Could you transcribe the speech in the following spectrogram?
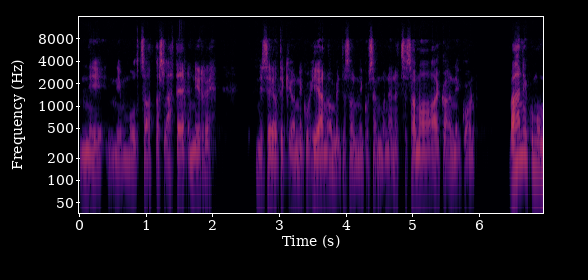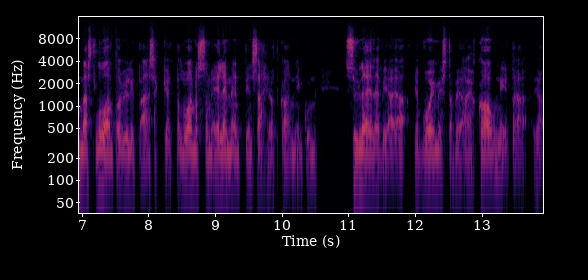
niin, niin multa saattaisi lähteä nirri niin se jotenkin on niin kuin hienoa, mitä se on niin kuin semmoinen, että se samaan aikaan niin kuin on vähän niin kuin mun mielestä luonto ylipäänsäkin, että luonnossa on elementtinsä, jotka on niin kuin syleileviä ja, ja voimistavia ja kauniita ja, ja,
